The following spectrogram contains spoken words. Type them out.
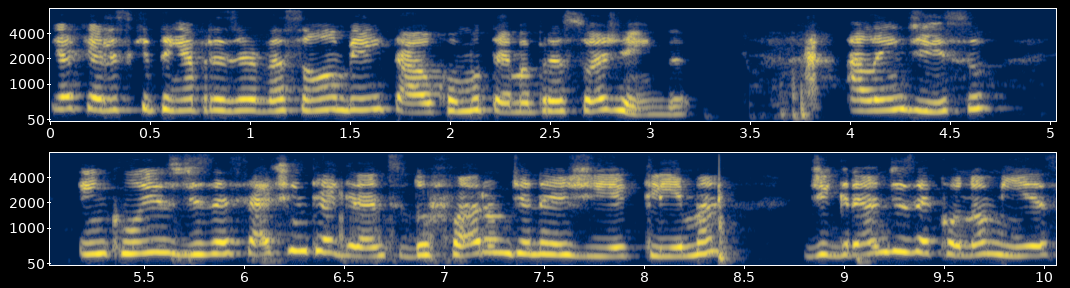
e aqueles que têm a preservação ambiental como tema para sua agenda. Além disso, inclui os 17 integrantes do Fórum de Energia e Clima de grandes economias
